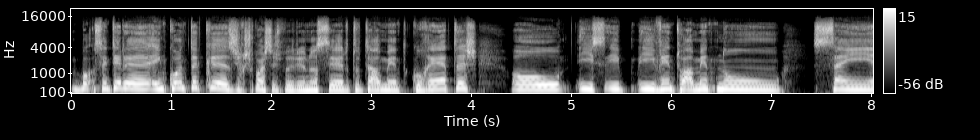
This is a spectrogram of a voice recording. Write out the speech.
bom, sem ter eh, em conta que as respostas poderiam não ser totalmente corretas ou e, e eventualmente não sem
